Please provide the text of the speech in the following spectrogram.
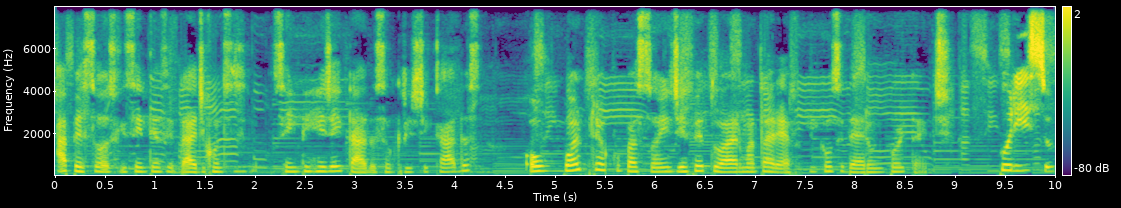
Há pessoas que sentem ansiedade quando se sentem rejeitadas, são criticadas ou por preocupações de efetuar uma tarefa que consideram importante. Por isso,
